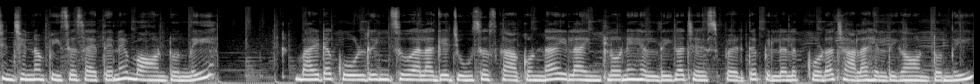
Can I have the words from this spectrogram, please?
చిన్న చిన్న పీసెస్ అయితేనే బాగుంటుంది. బయట కూల్ డ్రింక్స్ అలాగే జ్యూసెస్ కాకుండా ఇలా ఇంట్లోనే హెల్తీగా చేసి పెడితే పిల్లలకు కూడా చాలా హెల్తీగా ఉంటుంది.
